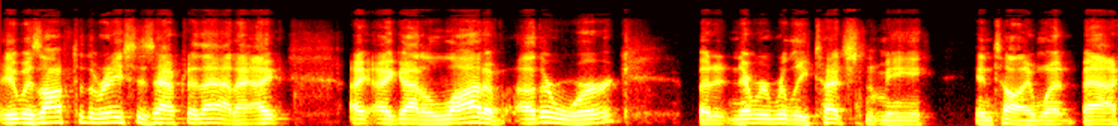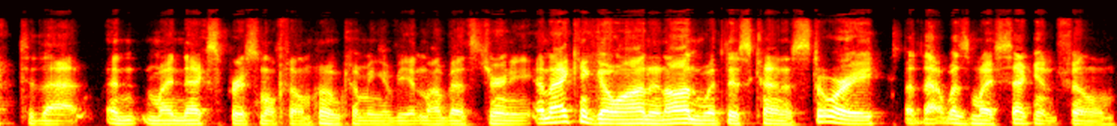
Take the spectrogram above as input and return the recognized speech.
it was off to the races after that. I, I I got a lot of other work, but it never really touched me until I went back to that and my next personal film, Homecoming: A Vietnam Vet's Journey. And I can go on and on with this kind of story, but that was my second film,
